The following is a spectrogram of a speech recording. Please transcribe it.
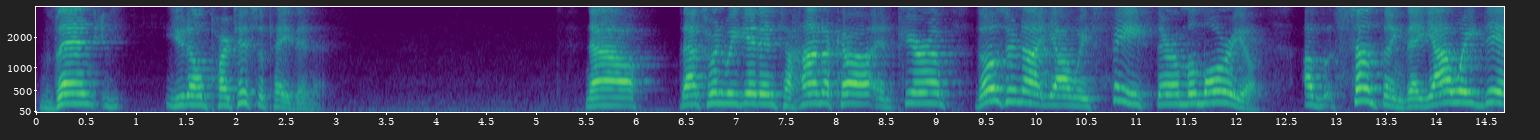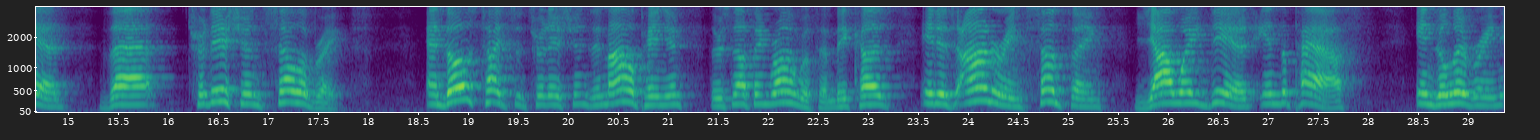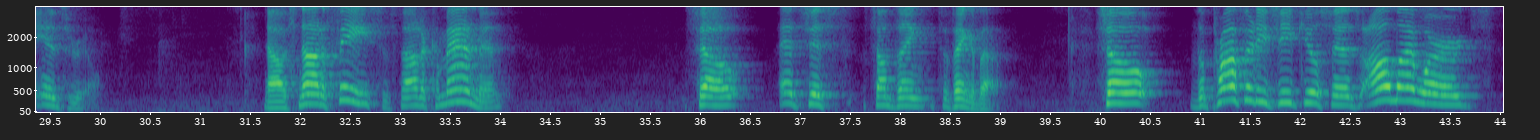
then you don't participate in it. Now, that's when we get into Hanukkah and Purim. Those are not Yahweh's feasts, they're a memorial of something that Yahweh did that tradition celebrates. And those types of traditions, in my opinion, there's nothing wrong with them because it is honoring something Yahweh did in the past in delivering Israel. Now, it's not a feast, it's not a commandment. So, it's just something to think about. So, the prophet Ezekiel says, All my words,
